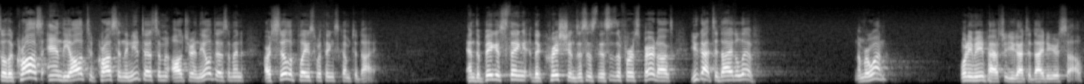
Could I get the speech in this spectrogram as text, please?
So the cross and the altar, cross in the New Testament, altar in the Old Testament, are still a place where things come to die. And the biggest thing, the Christians, this is, this is the first paradox, you got to die to live. Number one. What do you mean, Pastor? You got to die to yourself.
